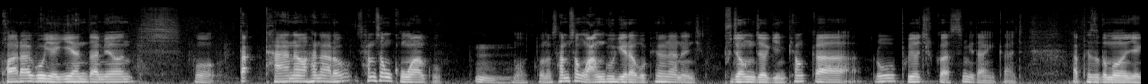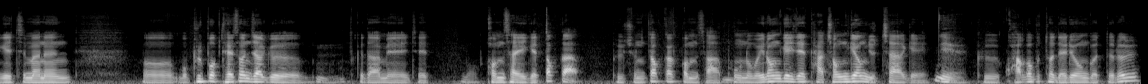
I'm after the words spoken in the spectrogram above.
과라고 얘기한다면 뭐 딱 단어 하나로 삼성공화국 음. 뭐 또는 삼성 왕국이라고 표현하는 부정적인 평가로 보여질 것 같습니다. 그러니까 앞에서도 뭐 얘기했지만은 어 뭐 불법 대선 자금 음. 그다음에 이제 뭐 검사에게 떡값을 주는 떡값 검사 폭로 뭐 이런 게 이제 다 정경 유착에 예. 그 과거부터 내려온 것들을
